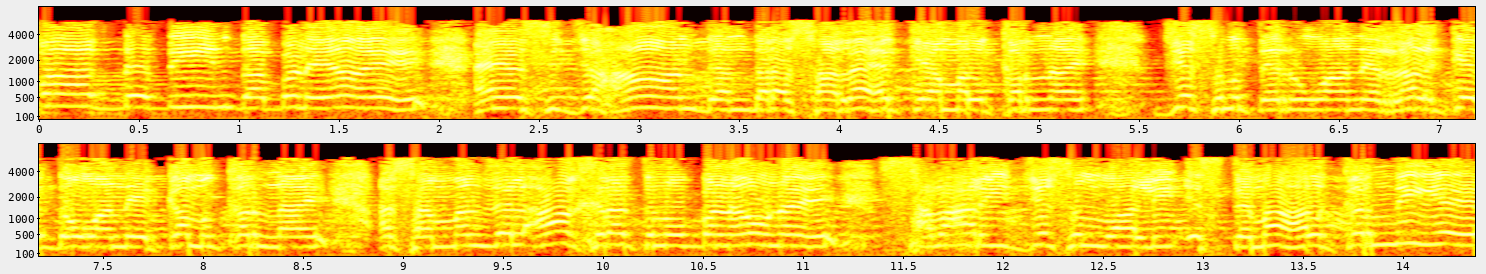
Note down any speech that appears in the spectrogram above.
پاک دے دین دا بنیا ہے ایس جہان دے اندر اسا رہ کے عمل کرنا ہے، جسم تے روحاں نے رل کے دوواں نے کم کرنا ہے اسا منزل آخرت نو بناونا ہے، سواری جسم والی استعمال کرنی ہے،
